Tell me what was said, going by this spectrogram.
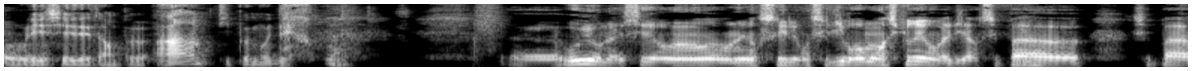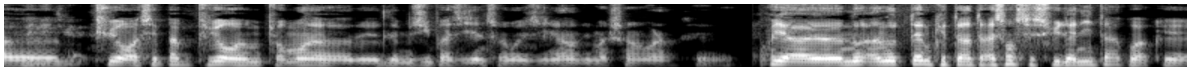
on voulait essayer d'être un peu, un petit peu moderne. Euh, oui, on a essayé, on, on, s'est, on s'est librement inspiré, on va dire. C'est pas, euh, c'est pas euh, pur, c'est pas pur, purement de, la musique brésilienne sur le brésilien, du machin, voilà. Après, il y a un, autre thème qui était intéressant, c'est celui d'Anita, quoi, qui est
